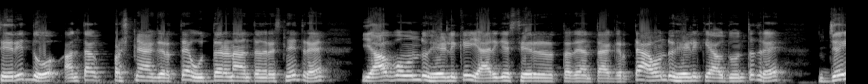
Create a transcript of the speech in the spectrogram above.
ಸೇರಿದ್ದು ಅಂತ ಪ್ರಶ್ನೆ ಆಗಿರುತ್ತೆ. ಉದ್ಧರಣ ಅಂತಂದರೆ ಸ್ನೇಹಿತರೆ ಯಾವ ಒಂದು ಹೇಳಿಕೆ ಯಾರಿಗೆ ಸೇರಿರುತ್ತದೆ ಅಂತ ಆಗಿರುತ್ತೆ, ಆ ಒಂದು ಹೇಳಿಕೆ ಯಾವುದು ಅಂತಂದ್ರೆ, ಜೈ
